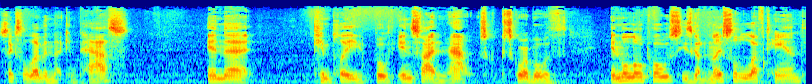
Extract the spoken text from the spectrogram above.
6'11 that can pass and that can play both inside and out, sc- score both in the low post. He's got a nice little left hand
